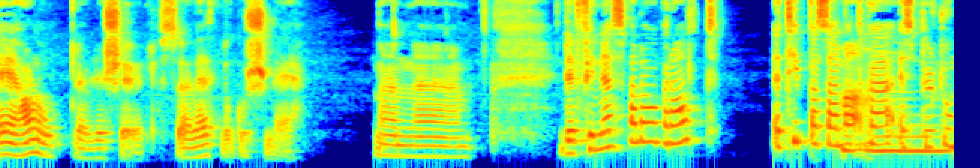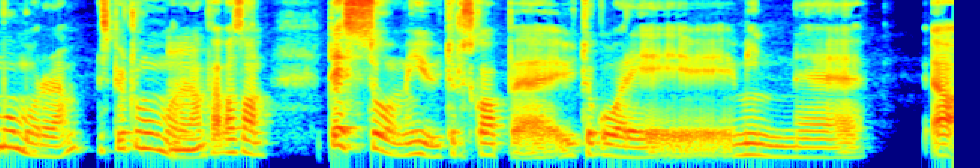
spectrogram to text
jeg har nå opplevd det sjøl, så jeg vet nå hvordan det er. Men uh, det finnes vel overalt. Jeg tipper sånn, Men... hva, jeg spurte om mormor og dem. Jeg spurte om mormor og dem, for jeg var sånn Det er så mye utroskap ute og går i min uh, ja,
